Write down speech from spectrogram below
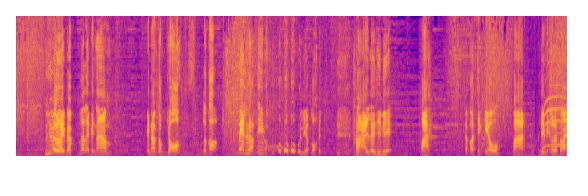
ๆนี่เลยแบบเลือดไหลเป็นน้ำเป็นน้ำจอกๆแล้วก็เมโลดัสตีโอ้โหเรียบร้อย หายเลยทีนี้ไปแล้วก็เจเกลปาดเดมิเอิร์ดหน่อย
